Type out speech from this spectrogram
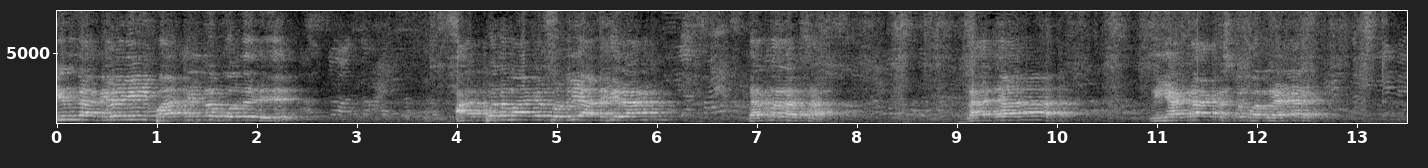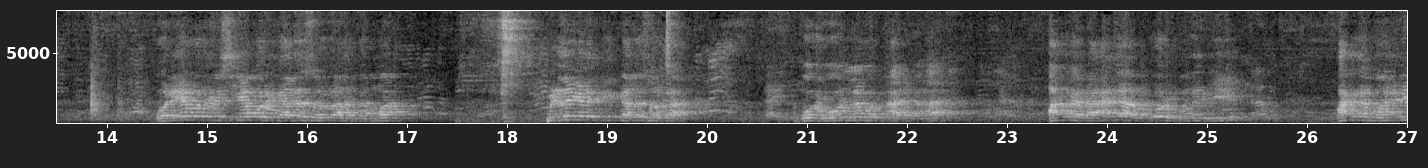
இந்த நிலையை பார்க்கின்ற போது அற்புதமாக சொல்லி அழுகிறான் தர்மராசா ராஜா நீ ஏக்கா கஷ்டப்படுற? ஒரே ஒரு விஷயம் ஒரு கதை சொல்றா அந்த அம்மா. பிள்ளைகளுக்கு கதை சொல்றா. ஒரு ஊர்ல ஒரு ராஜா அந்த ராஜாவுக்கு ஒரு மனைவி அந்த மனைவி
